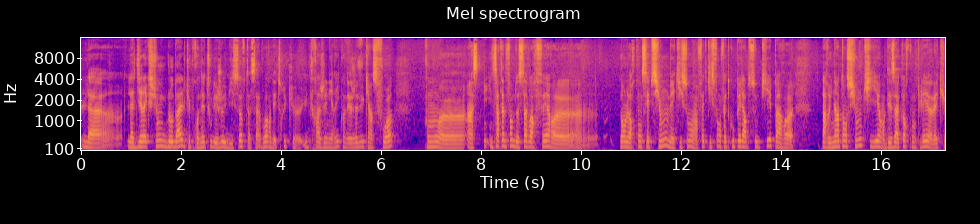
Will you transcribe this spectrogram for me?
la, direction globale que prenaient tous les jeux Ubisoft, à savoir des trucs euh, ultra génériques qu'on a déjà vu 15 fois, qui ont un- une certaine forme de savoir-faire dans leur conception, mais qui sont en fait qui se font en fait couper l'herbe sous le pied par une intention qui est en désaccord complet avec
